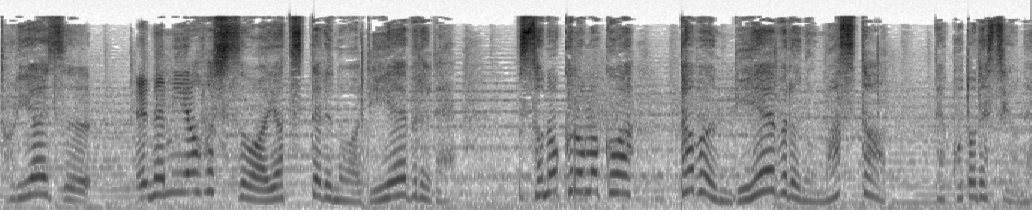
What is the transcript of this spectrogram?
ととりあえずエネミーアファシスを操ってるのはリエーブルでその黒幕は多分リエーブルのマスターってことですよね。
